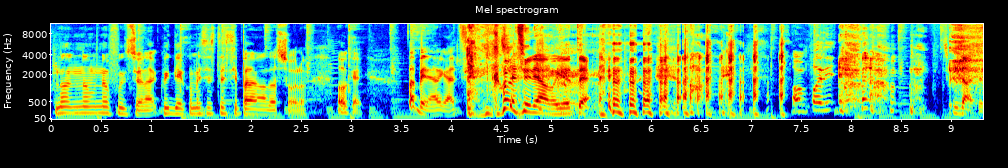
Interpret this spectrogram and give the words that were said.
non, non- non funziona, quindi è come se stessi parlando da solo. Ok, va bene ragazzi. Continuiamo io e te. Ho un po' di... Scusate.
